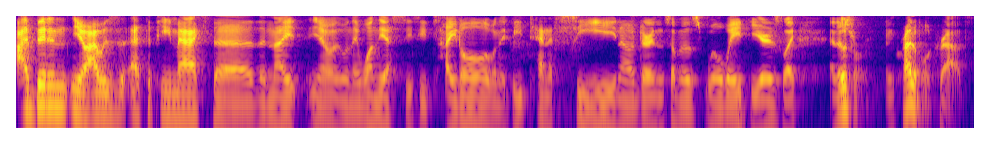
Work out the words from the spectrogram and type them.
I've been in, you know, I was at the PMAC the the night, you know, when they won the SEC title, when they beat Tennessee, you know, during some of those Will Wade years, like, and those were incredible crowds.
